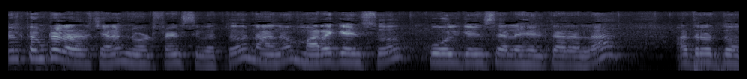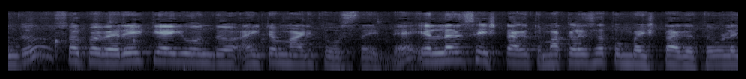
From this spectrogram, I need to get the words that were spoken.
ವೆಲ್ಕಮ್ ಟು ಅವರ್ ಚಾನಲ್ ನೋಡಿ ಫ್ರೆಂಡ್ಸ್ ಇವತ್ತು ನಾನು ಮರಗೆಣಸು ಕೋಲ್ ಗೆಣಸು ಎಲ್ಲ ಹೇಳ್ತಾರಲ್ಲ, ಅದರದ್ದೊಂದು ಸ್ವಲ್ಪ ವೆರೈಟಿಯಾಗಿ ಒಂದು ಐಟಮ್ ಮಾಡಿ ತೋರಿಸ್ತಾ ಇದ್ದೆ. ಎಲ್ಲರಿಗೂ ಸಹ ಇಷ್ಟ ಆಗುತ್ತೆ ಮಕ್ಕಳಿಗೆ ಸಹ ತುಂಬ ಇಷ್ಟ ಆಗುತ್ತೆ, ಒಳ್ಳೆ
